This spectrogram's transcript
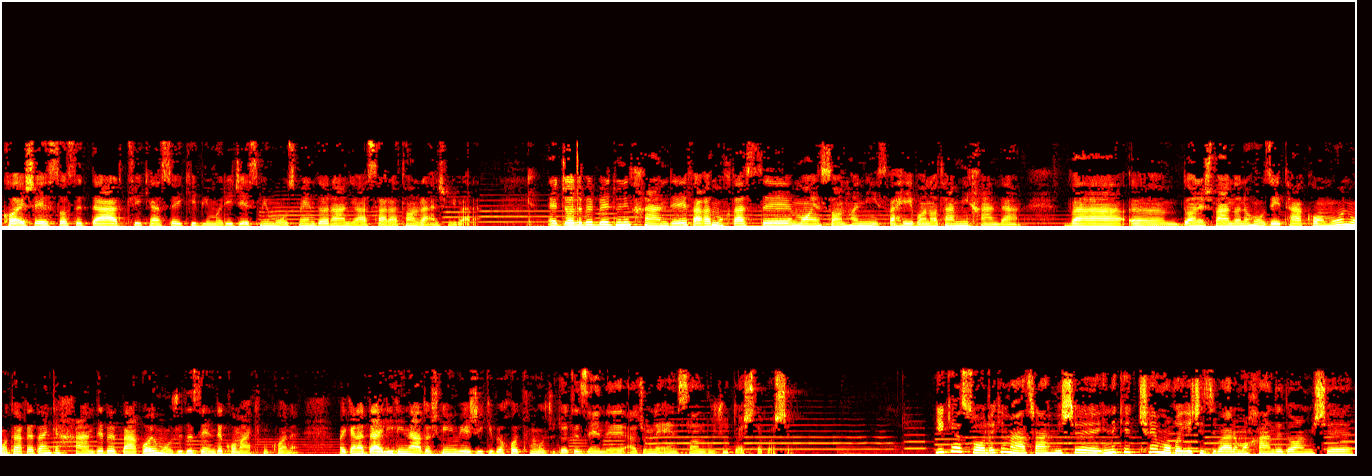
کاهش احساس درد توی کسایی که بیماری جسمی مزمن دارن یا از سرطان رنج می‌برن. جالبه بدونید خنده فقط مختص ما انسان ها نیست و حیوانات هم میخندن و دانشمندان حوزه تکامل معتقدن که خنده به بقای موجود زنده کمک می‌کنه. وگرنه دلیلی نداشت که این ویژگی بخواد تو موجودات زنده از جمله انسان وجود داشته باشه. یکی از سوالایی که مطرح میشه اینه که چه موقع یه چیزی برای ما خنده دار میشه؟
